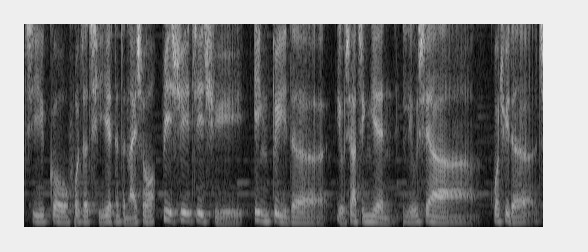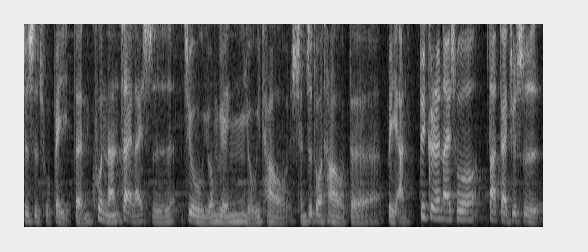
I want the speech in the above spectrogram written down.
机构或者企业等等来说，必须。汲取应对的有效经验，留下过去的知识储备，等困难再来时，就永远有一套甚至多套的备案。对个人来说，大概就是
